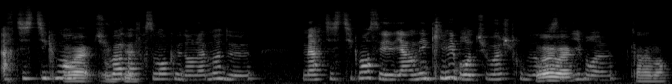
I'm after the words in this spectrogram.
artistiquement, Ouais, tu vois, ok. pas forcément que dans la mode. euh, mais artistiquement, il y a un équilibre, tu vois, je trouve, dans Ouais, ces ouais. livres. euh. Carrément.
